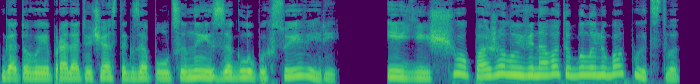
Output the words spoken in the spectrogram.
готовые продать участок за полцены из-за глупых суеверий. И еще, пожалуй, виновато было любопытство.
